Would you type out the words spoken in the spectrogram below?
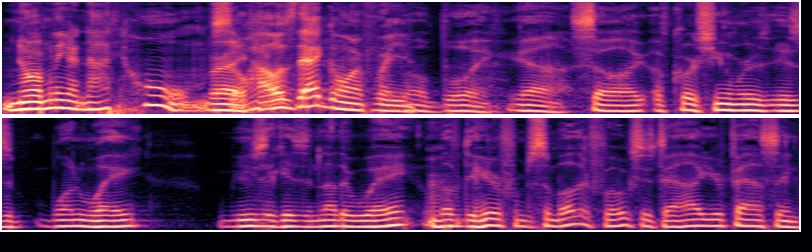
normally are not home. Right. So how's that going for you? Oh boy, yeah. So of course, humor is, is one way. Music is another way. I'd Mhm. love to hear from some other folks as to how you're passing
